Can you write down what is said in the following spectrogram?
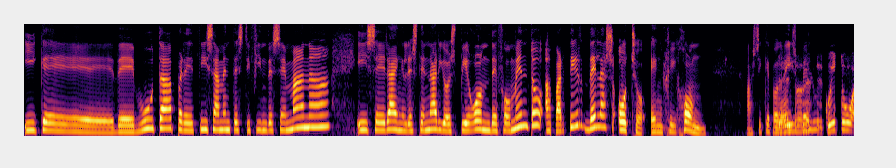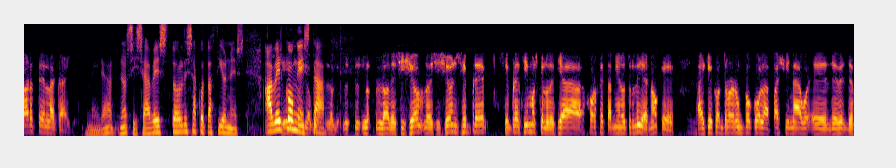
y que debuta precisamente este fin de semana y será en el escenario Espigón de Fomento a partir de las 8 en Gijón. Así que podréis verlo. circuito arte en la calle. Mira, no, si sabes todas las acotaciones. A ver Sí, con sí, esta. Lo, lo- lo decisión, lo decisión siempre, siempre decimos que lo decía Jorge también el otro día, ¿no? Que hay que controlar un poco la página eh, de, de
